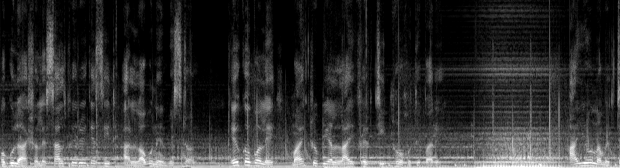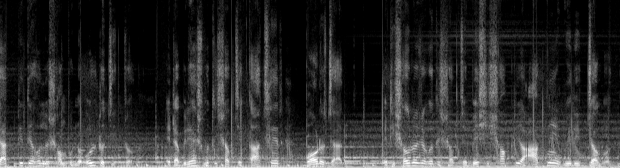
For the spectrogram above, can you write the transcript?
ওগুলো আসলে সালফিউরিক অ্যাসিড আর লবণের মিশ্রণ। কেউ কেউ বলে মাইক্রোবিয়াল লাইফের চিহ্ন হতে পারে। আইও নামের চাঁদটিতে হলো সম্পূর্ণ উল্টো চিত্র। এটা বৃহস্পতির সবচেয়ে কাছের বড় চাঁদ। এটি সৌরজগতের সবচেয়ে বেশি সক্রিয় আগ্নেয়গিরির জগৎ।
